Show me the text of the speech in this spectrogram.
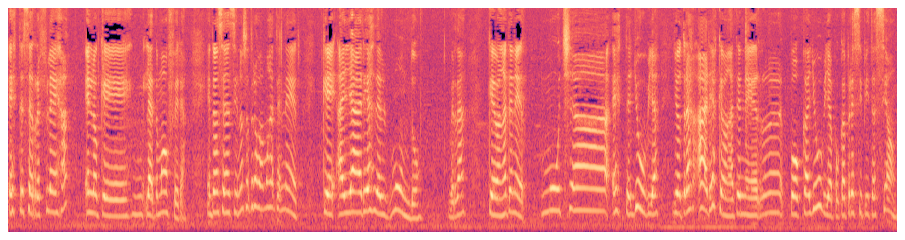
este, se refleja en lo que es la atmósfera. Entonces, así nosotros vamos a tener que hay áreas del mundo, ¿verdad?, que van a tener mucha este, lluvia y otras áreas que van a tener poca lluvia, poca precipitación.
